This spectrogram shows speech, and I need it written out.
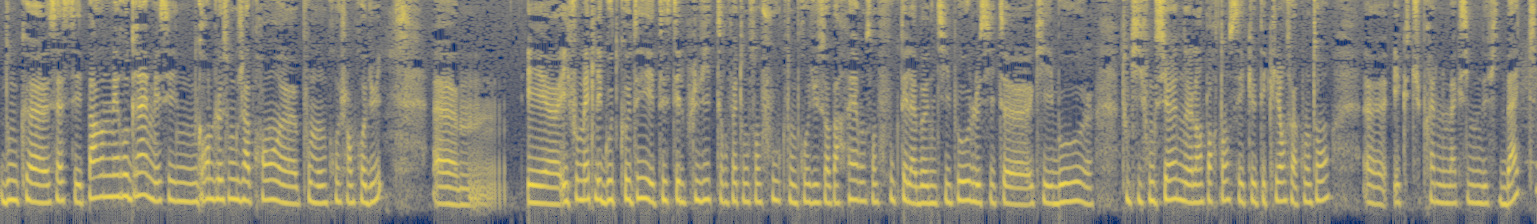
Donc euh, ça c'est pas un de mes regrets, mais c'est une grande leçon que j'apprends euh, pour mon prochain produit. Euh, et il faut mettre l'ego de côté et tester le plus vite. En fait, on s'en fout que ton produit soit parfait, on s'en fout que tu la bonne typo, le site qui est beau, tout qui fonctionne. L'important, c'est que tes clients soient contents et que tu prennes le maximum de feedback.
